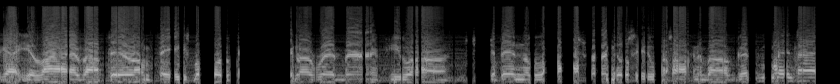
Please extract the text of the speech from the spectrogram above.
got you live out there on Facebook, Red Baron. If you uh, jump in the live stream, you'll see what I'm talking about. Good morning time.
